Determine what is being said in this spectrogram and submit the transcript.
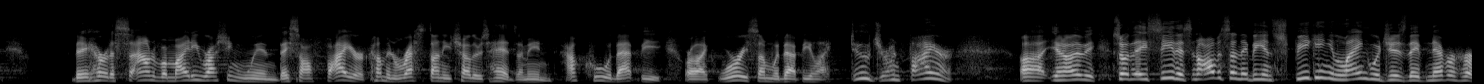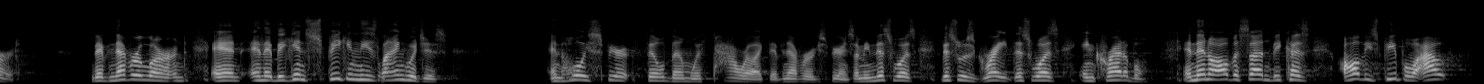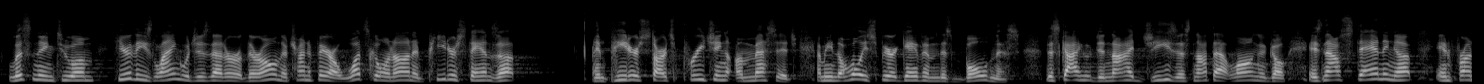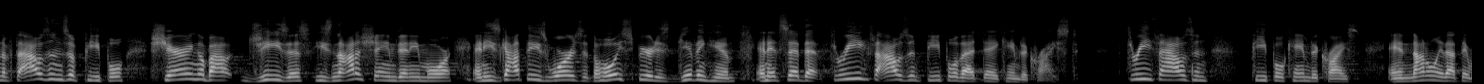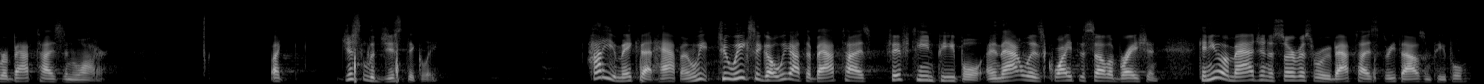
they heard a sound of a mighty rushing wind. They saw fire come and rest on each other's heads. I mean, how cool would that be? Or like worrisome would that be? Like, dude, you're on fire. Uh, you know, so they see this, and all of a sudden they begin speaking in languages they've never heard, they've never learned, and, and they begin speaking these languages. And the Holy Spirit filled them with power like they've never experienced. I mean, this was, this was great. This was incredible. And then all of a sudden, because all these people out listening to them hear these languages that are their own. They're trying to figure out what's going on. And Peter stands up and Peter starts preaching a message. I mean, the Holy Spirit gave him this boldness. This guy who denied Jesus not that long ago is now standing up in front of thousands of people, sharing about Jesus. He's not ashamed anymore. And he's got these words that the Holy Spirit is giving him. And it said that 3,000 people that day came to Christ. 3,000 people came to Christ. And not only that, they were baptized in water. Like, just logistically. How do you make that happen? We, two weeks ago, we got to baptize 15 people, and that was quite the celebration. Can you imagine a service where we baptized 3,000 people?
